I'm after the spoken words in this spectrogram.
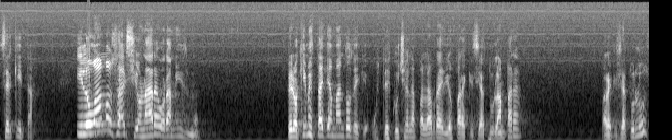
cerquita. Y lo vamos a accionar ahora mismo. Pero aquí me está llamando de que usted escucha la palabra de Dios para que sea tu lámpara para que sea tu luz.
